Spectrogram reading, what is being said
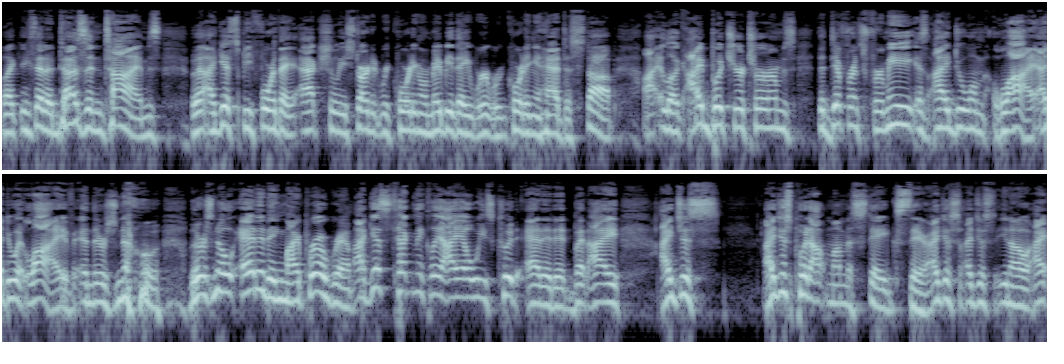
like he said a dozen times. I guess before they actually started recording, or maybe they were recording and had to stop. I look, I butcher terms. The difference for me is I do them live. I do it live, and there's no, there's no editing my program. I guess technically I always could edit it, but I, I just I just put out my mistakes there. I just, I just, you know, I,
